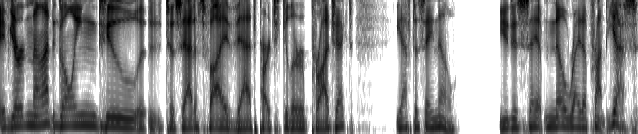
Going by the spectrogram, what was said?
if you're not going to uh, to satisfy that particular project, you have to say no. You just say no right up front. Yes,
